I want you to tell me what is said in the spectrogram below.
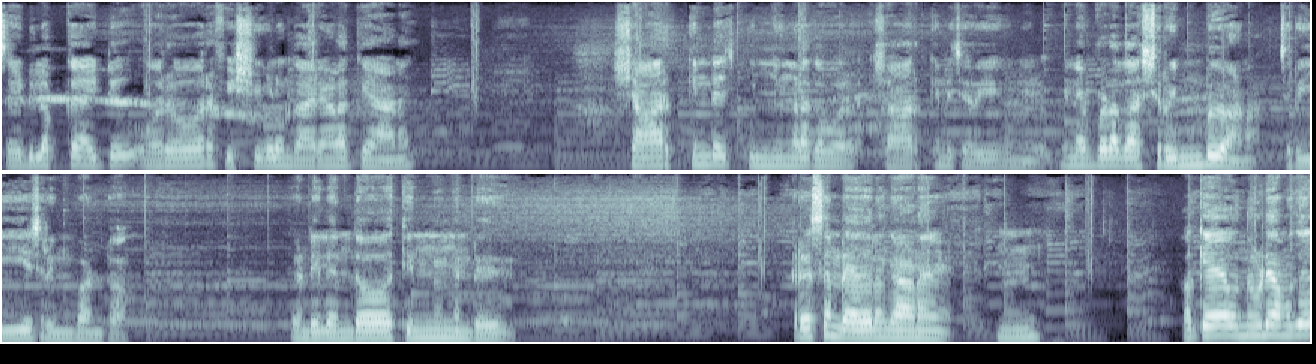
സൈഡിലൊക്കെ ആയിട്ട് ഓരോരോ ഫിഷുകളും കാര്യങ്ങളൊക്കെയാണ്. ഷാർക്കിന്റെ കുഞ്ഞുങ്ങളൊക്കെ പോലെ ഷാർക്കിന്റെ ചെറിയ കുഞ്ഞുങ്ങൾ. പിന്നെ ഇവിടെ അതാ ഷ്രിമ്പ് കാണാം. ചെറിയ ഷ്രിമ്പാണ് കേട്ടോ കണ്ടില്ല? എന്തോ തിന്നുന്നുണ്ട്. രസമുണ്ട് ഏതായാലും കാണാൻ ഓക്കെ ഒന്നുകൂടി നമുക്ക്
